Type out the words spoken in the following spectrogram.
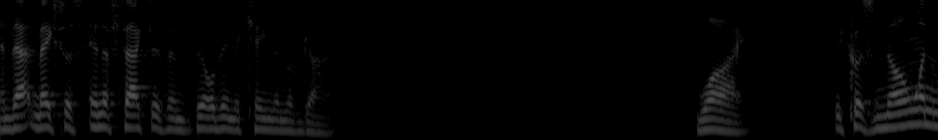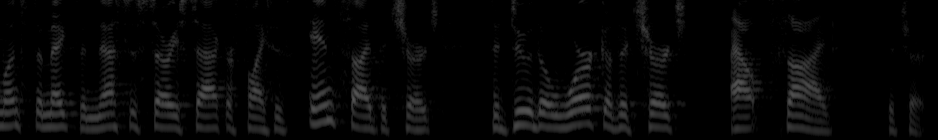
And that makes us ineffective in building the kingdom of God. Why? Because no one wants to make the necessary sacrifices inside the church to do the work of the church outside the church.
